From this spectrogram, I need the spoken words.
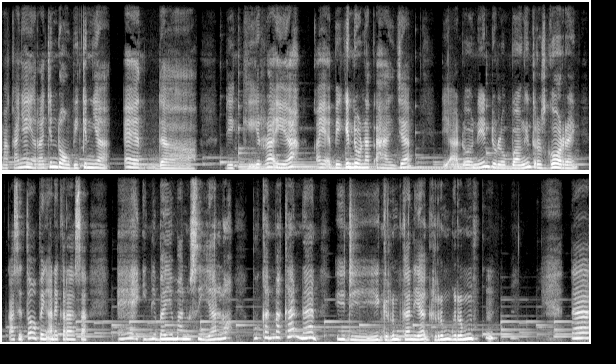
Makanya yang rajin dong bikinnya. Eh dah, dikira ya kayak bikin donat aja diadonin, dilubangin terus goreng. Kasih topping aneka rasa. Eh, ini bayi manusia loh, bukan makanan. Idi, gerem kan ya, gerem-gerem. Nah,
